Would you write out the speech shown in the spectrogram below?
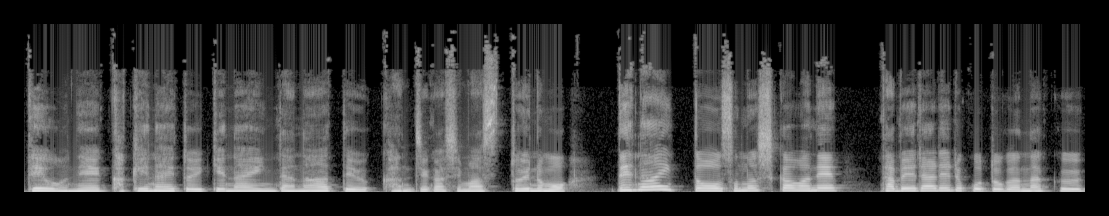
手をね、かけないといけないんだなっていう感じがします。というのも、でないと、その鹿はね、食べられることがなく、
